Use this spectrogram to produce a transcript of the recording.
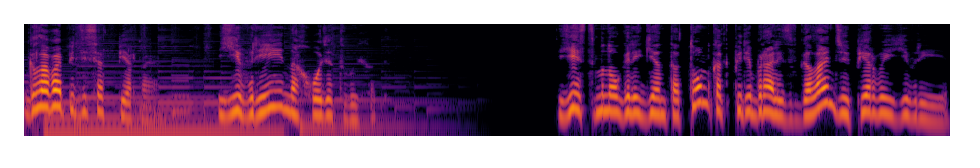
Глава 51. Евреи находят выход. Есть много легенд о том, как перебрались в Голландию первые евреи,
